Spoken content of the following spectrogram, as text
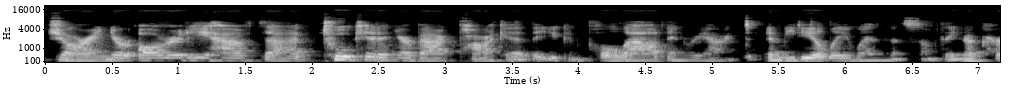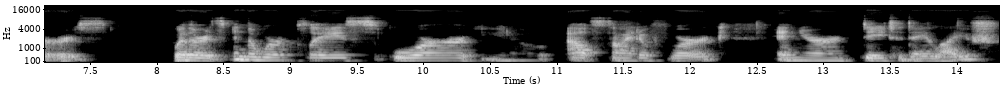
jarring. You already have that toolkit in your back pocket that you can pull out and react immediately when something occurs, whether it's in the workplace or, you know, outside of work in your day to day life.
